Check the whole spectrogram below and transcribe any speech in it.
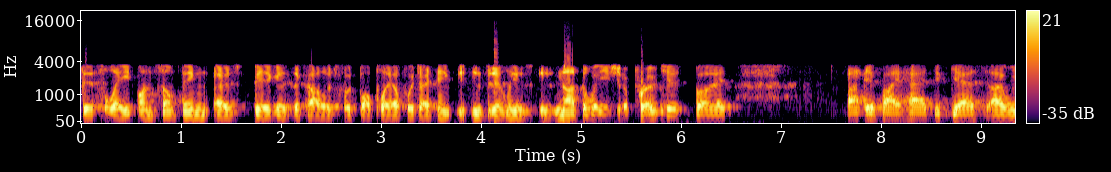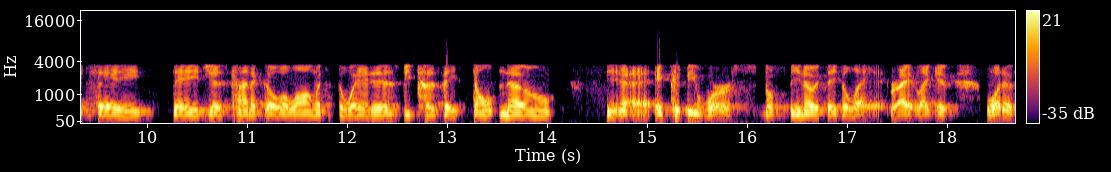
this late on something as big as the college football playoff, which I think, incidentally, is, is not the way you should approach it. But uh, if I had to guess, I would say they just kind of go along with it the way it is because they don't know. You know it could be worse, you know, if they delay it, right? Like, if what if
